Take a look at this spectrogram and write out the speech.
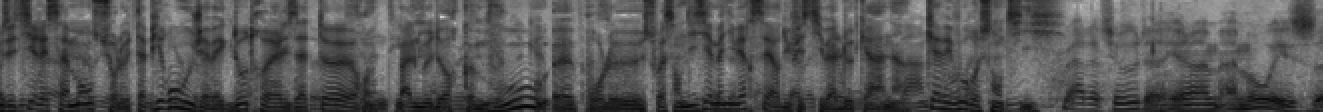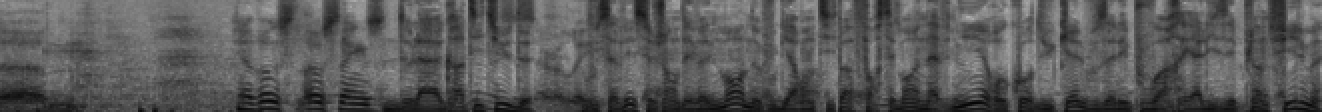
Vous étiez récemment sur le tapis rouge avec d'autres réalisateurs, Palme d'Or comme vous, euh, pour le 70e anniversaire du Festival de Cannes. Qu'avez-vous ressenti? De la gratitude. Vous savez, ce genre d'événement ne vous garantit pas forcément un avenir au cours duquel vous allez pouvoir réaliser plein de films.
